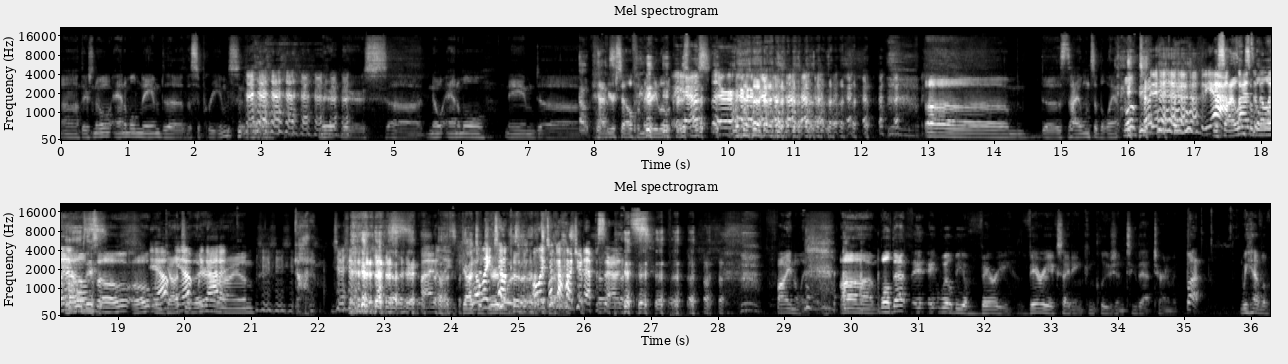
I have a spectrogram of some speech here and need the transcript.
Uh, there's no animal named uh, the Supremes. Uh, there, there's uh, no animal named uh, Have Yourself a Merry Little yes, Christmas. sir. um, the Silence of the Lambs. Well, technically, yeah, the Silence of the, Lambs. Lambs. So, oh, we got yep, you there, got. Ryan. got him. Finally. Gotcha it only took only took a hundred episodes. Finally. um, well, that it, it will be a very, very exciting conclusion to that tournament. But we have a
